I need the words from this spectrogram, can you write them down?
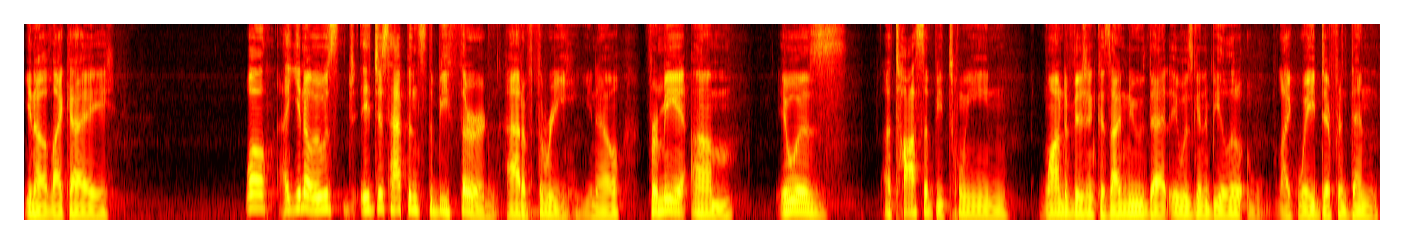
you know like I. Well, you know, it was it just happens to be third out of three. You know, for me, um, it was a toss up between WandaVision because I knew that it was going to be a little like way different than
